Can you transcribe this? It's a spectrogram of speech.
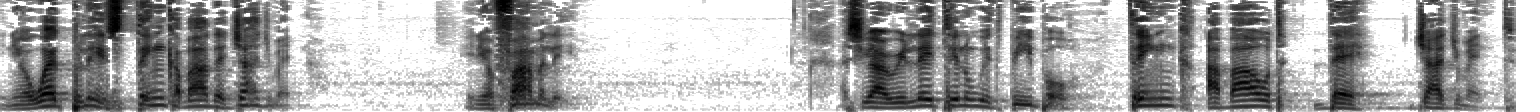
In your workplace, think about the judgment. In your family, as you are relating with people, think about the judgment.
